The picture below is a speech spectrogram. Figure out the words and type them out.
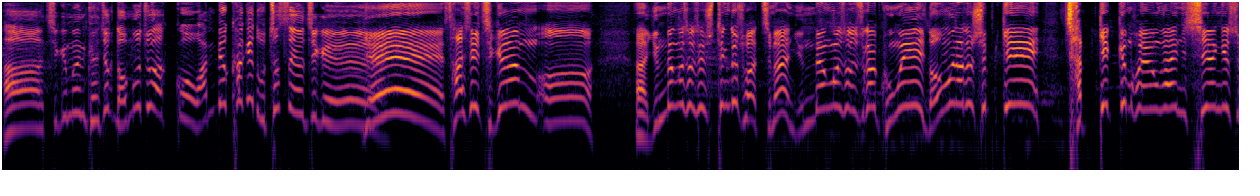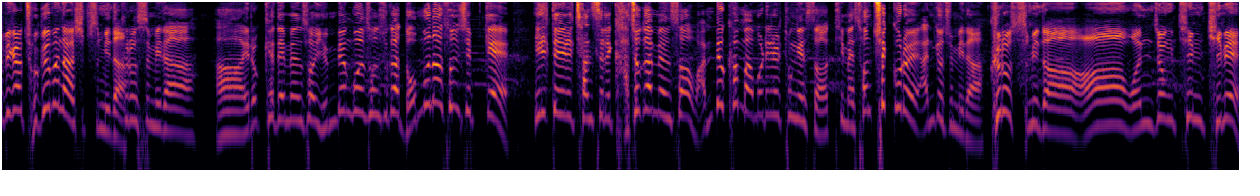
아 지금은 궤적 너무 좋았고 완벽하게 놓쳤어요 지금. 예, 사실 지금 어 아, 윤병건 선수의 슈팅도 좋았지만 윤병건 선수가 공을 너무나도 쉽게 잡게끔 허용한 시행의 수비가 조금은 아쉽습니다. 그렇습니다. 아 이렇게 되면서 윤병권 선수가 너무나 손쉽게 1대1 찬스를 가져가면서 완벽한 마무리를 통해서 팀의 선취골을 안겨줍니다. 그렇습니다. 아, 원정팀 김해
